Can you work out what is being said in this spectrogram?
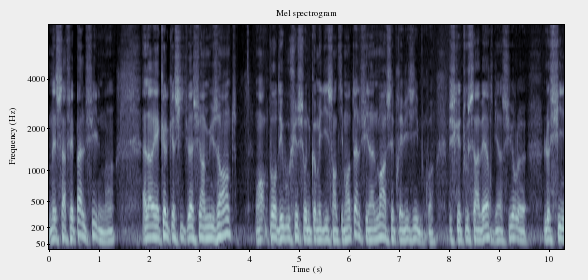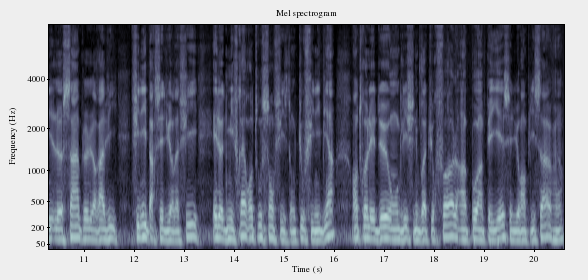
mais ça fait pas le film. hein. Alors il y a quelques situations amusantes. Pour déboucher sur une comédie sentimentale finalement assez prévisible, quoi. Puisque tout s'inverse, bien sûr, le, le, fi- le simple, le ravi finit par séduire la fille et le demi-frère retrouve son fils. Donc tout finit bien. Entre les deux, on glisse une voiture folle, un pot impayé, c'est du remplissage. hein.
